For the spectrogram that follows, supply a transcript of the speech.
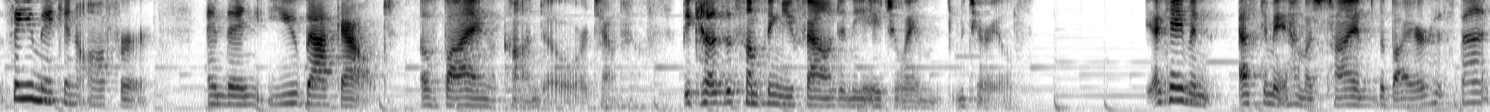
Say you make an offer and then you back out of buying a condo or a townhouse because of something you found in the HOA materials. I can't even estimate how much time the buyer has spent,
